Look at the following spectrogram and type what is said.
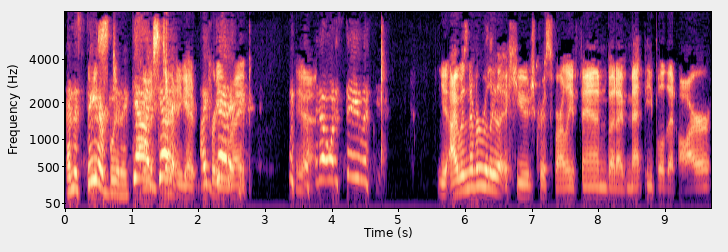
And his feet are bleeding. Yeah, I get it. get I get it. Yeah. I don't want to stay with you. Yeah, I was never really like, a huge Chris Farley fan, but I've met people that are,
